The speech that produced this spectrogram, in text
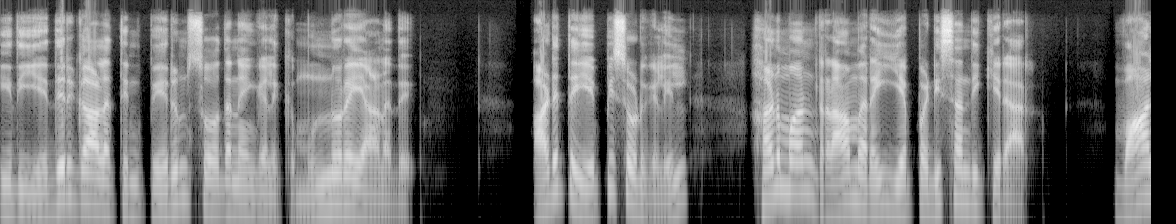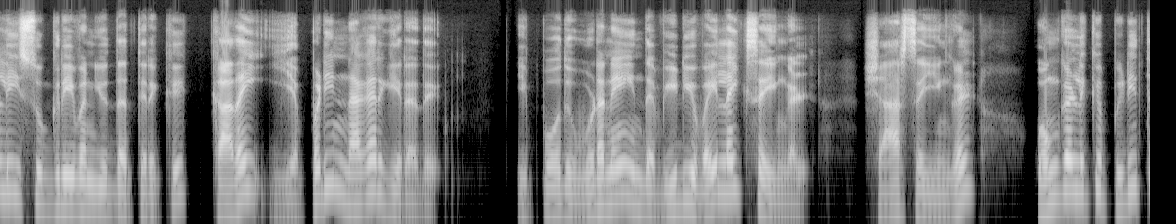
இது எதிர்காலத்தின் பெரும் சோதனைகளுக்கு முன்னுரையானது. அடுத்த எபிசோடுகளில் ஹனுமான் ராமரை எப்படி சந்திக்கிறார்? வாலி சுக்ரீவன் யுத்தத்திற்கு கதை எப்படி நகர்கிறது? இப்போது உடனே இந்த வீடியோவை லைக் செய்யுங்கள் ஷேர் செய்யுங்கள் உங்களுக்கு பிடித்த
